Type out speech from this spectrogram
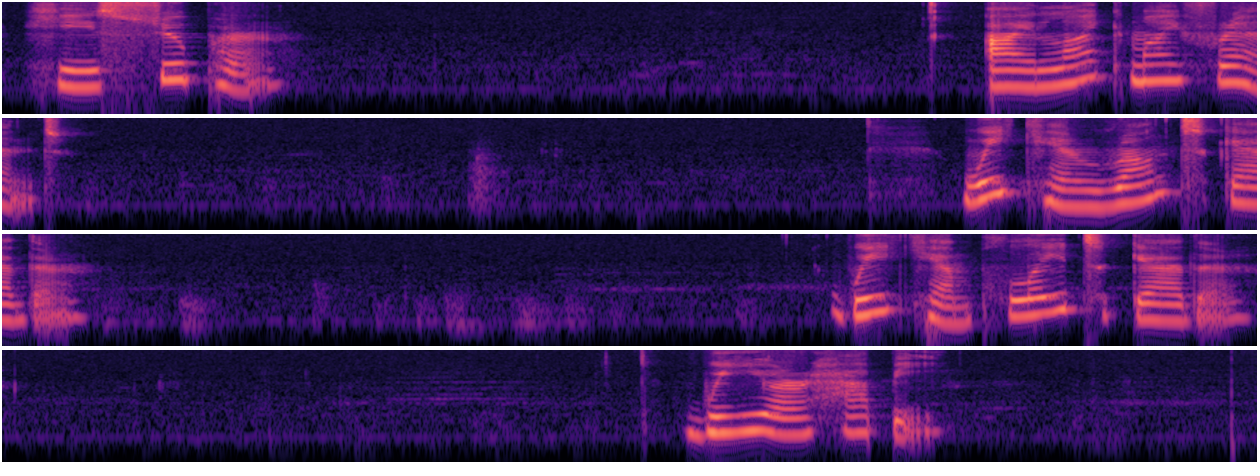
He's super. I like my friend. We can run together. We can play together. We are happy.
